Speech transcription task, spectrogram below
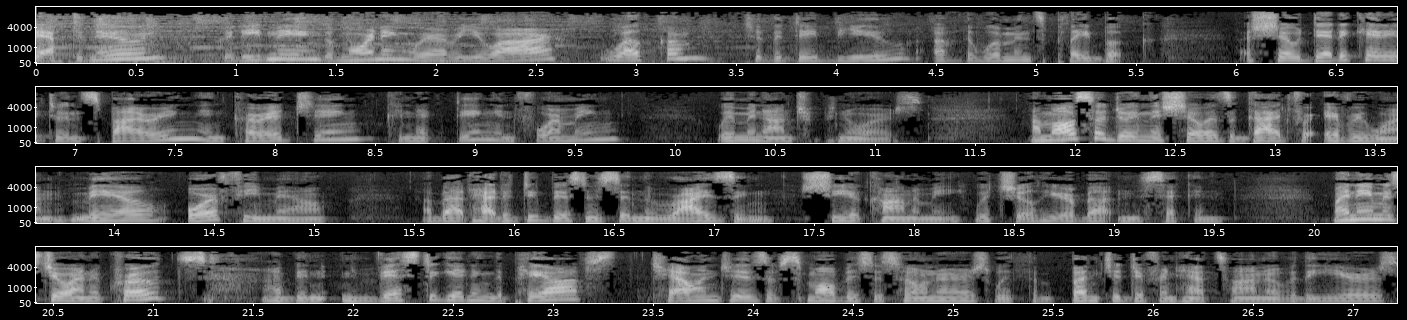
Good afternoon, good evening, good morning, wherever you are. Welcome to the debut of the Women's Playbook, a show dedicated to inspiring, encouraging, connecting, informing women entrepreneurs. I'm also doing this show as a guide for everyone, male or female, about how to do business in the rising she economy, which you'll hear about in a second. My name is Joanna Krotz. I've been investigating the payoffs, challenges of small business owners with a bunch of different hats on over the years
